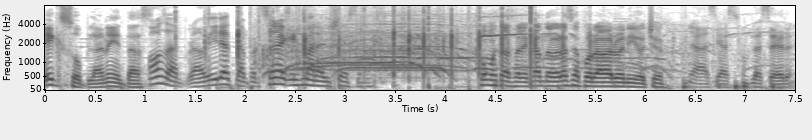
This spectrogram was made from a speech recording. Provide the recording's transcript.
exoplanetas. Vamos a aplaudir a esta persona que es maravillosa. ¿Cómo estás, Alejandro? Gracias por haber venido, che. Gracias, un placer.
